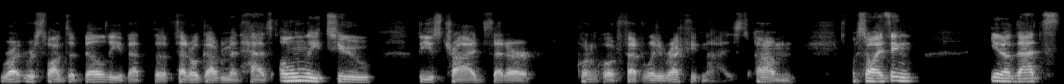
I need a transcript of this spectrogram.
responsibility that the federal government has only to these tribes that are quote unquote federally recognized. Um, so i think you know that's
